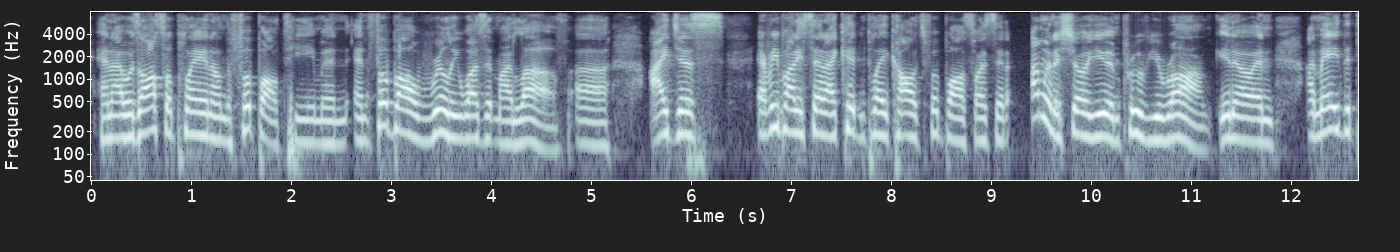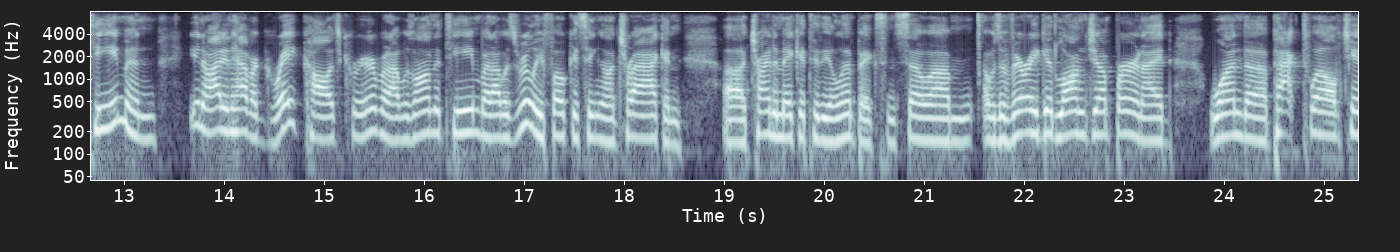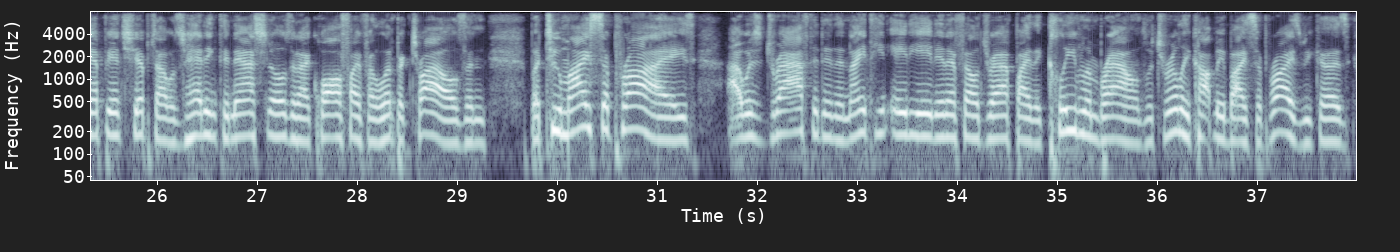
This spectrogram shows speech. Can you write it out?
and I was also playing on the football team, and and football really wasn't my love. Uh, I just everybody said I couldn't play college football, so I said I'm going to show you and prove you wrong, you know. And I made the team, and you know, I didn't have a great college career, but I was on the team. But I was really focusing on track and uh, trying to make it to the Olympics. And so um, I was a very good long jumper, and I had won the Pac-12 championships. I was heading to nationals, and I qualified for Olympic trials. And but to my surprise, I was drafted in the 1988 NFL draft by the Cleveland Browns, which really caught me by surprise because.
